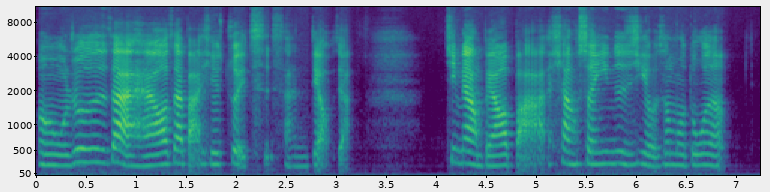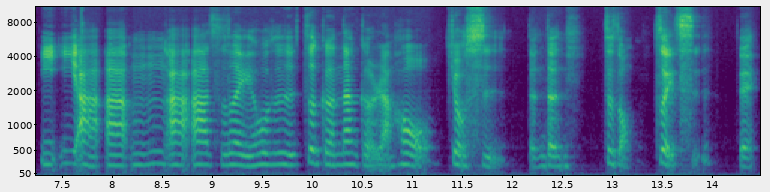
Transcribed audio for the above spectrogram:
嗯，我就是在还要再把一些赘词删掉，这样。尽量不要把像声音日记有这么多的咿咿啊啊、嗯嗯啊啊之类，或是这个那个，然后就是等等这种赘词，对，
